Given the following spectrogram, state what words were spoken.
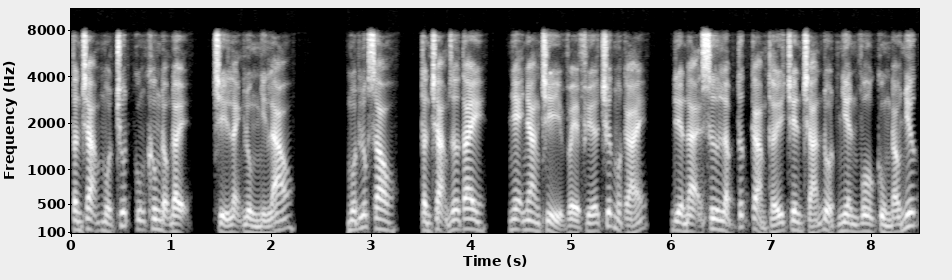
Tần trạm một chút cũng không động đậy, chỉ lạnh lùng nhìn lão. Một lúc sau, tần trạm giơ tay, nhẹ nhàng chỉ về phía trước một cái, điền đại sư lập tức cảm thấy trên trán đột nhiên vô cùng đau nhức,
